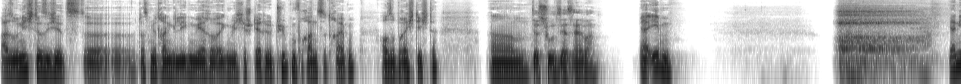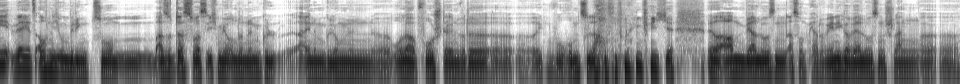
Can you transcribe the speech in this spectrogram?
Also nicht, dass ich jetzt, äh, dass mir dran gelegen wäre, irgendwelche Stereotypen voranzutreiben, außer berechtigte. Ähm, Das tun sie ja selber. ja, eben. Ja, nee, wäre jetzt auch nicht unbedingt so, also das, was ich mir unter einem, einem gelungenen äh, Urlaub vorstellen würde, äh, irgendwo rumzulaufen, irgendwelche äh, armen, wehrlosen, also mehr oder weniger wehrlosen Schlangen äh, äh,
